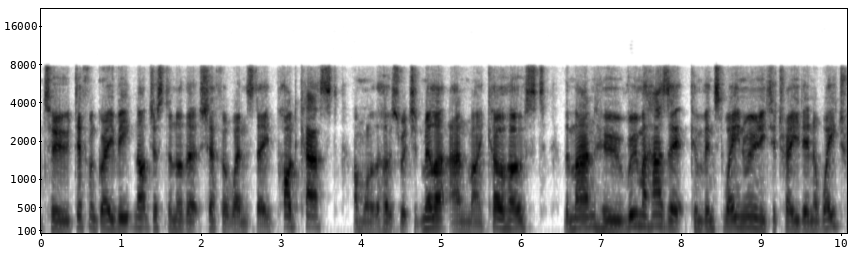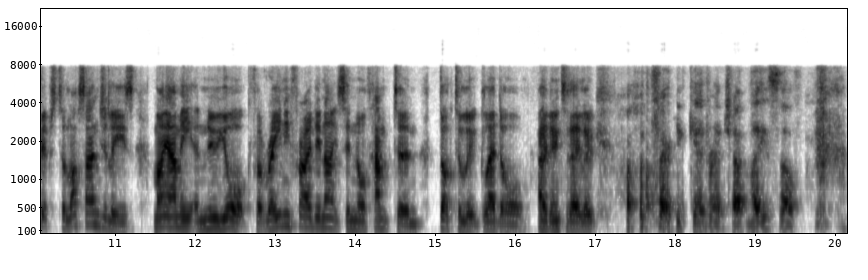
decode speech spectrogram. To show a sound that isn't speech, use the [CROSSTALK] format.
Welcome to Different Gravy, not just another Sheffield Wednesday podcast. I'm one of the hosts, Richard Miller, and my co host, the man who, rumour has it, convinced Wayne Rooney to trade in away trips to Los Angeles, Miami, and New York for rainy Friday nights in Northampton, Dr. Luke Gledall. How are you doing today, Luke? [LAUGHS] Very good, Rich. How about yourself?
